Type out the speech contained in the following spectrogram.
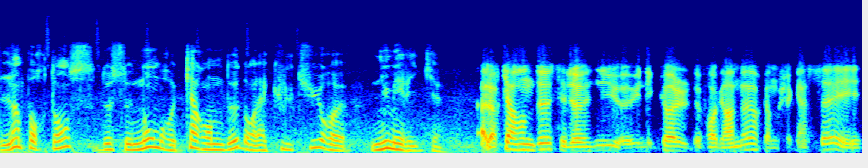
l'importance de ce nombre 42 dans la culture euh, numérique? Alors 42, c'est devenu euh, une école de programmeurs, comme chacun sait, et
